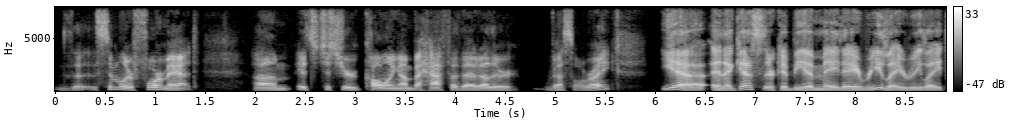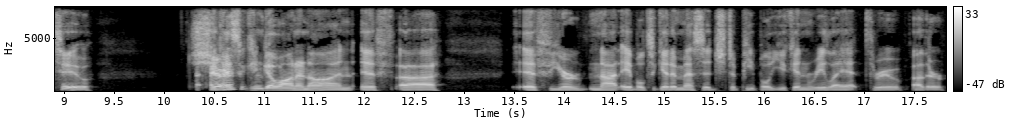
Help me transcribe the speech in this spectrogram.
the similar format. Um, it's just you're calling on behalf of that other vessel, right? Yeah, and I guess there could be a Mayday relay relay too. Sure. I guess it can go on and on if uh, if you're not able to get a message to people, you can relay it through other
